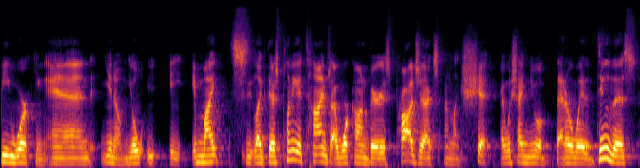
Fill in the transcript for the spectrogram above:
Be working and you know, you'll, it might see, like there's plenty of times I work on various projects I'm like, shit, I wish I knew a better way to do this.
